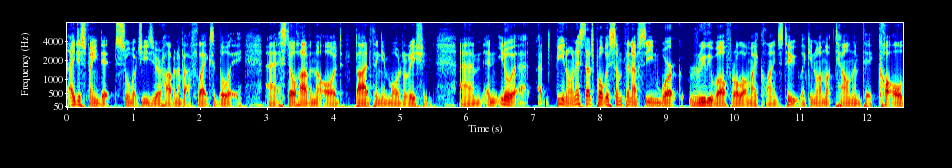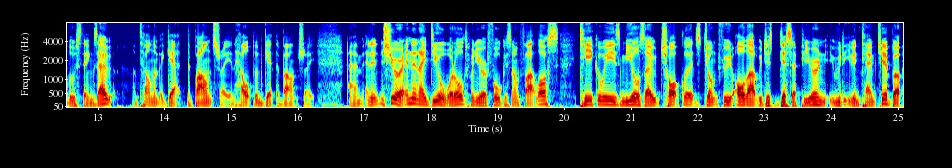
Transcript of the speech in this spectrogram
I just find it so much easier having a bit of flexibility, uh, still having the odd bad thing in moderation. Um, and, you know, uh, uh, being honest, that's probably something I've seen work really well for a lot of my clients too. Like, you know, I'm not telling them to cut all those things out. I'm telling them to get the balance right and help them get the balance right. Um, and ensure, in an ideal world, when you're focused on fat loss, takeaways, meals out, chocolates, junk food, all that would just disappear and it wouldn't even tempt you. But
